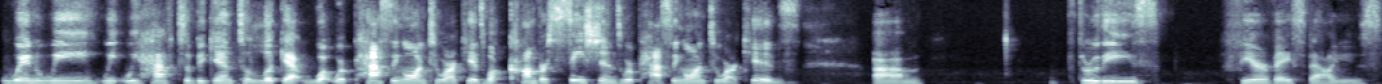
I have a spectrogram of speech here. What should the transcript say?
when we we we have to begin to look at what we're passing on to our kids, what conversations we're passing on to our kids um through these fear-based values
